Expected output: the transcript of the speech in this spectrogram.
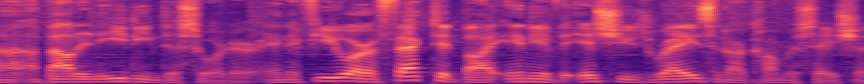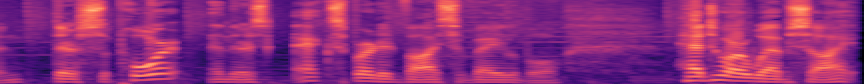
uh, about an eating disorder. And if you are affected by any of the issues raised in our conversation, there's support and there's expert advice available. Head to our website,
